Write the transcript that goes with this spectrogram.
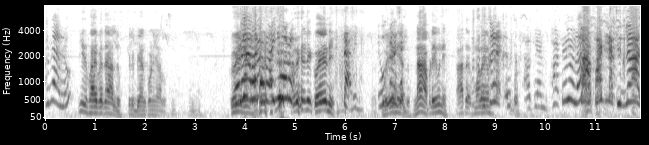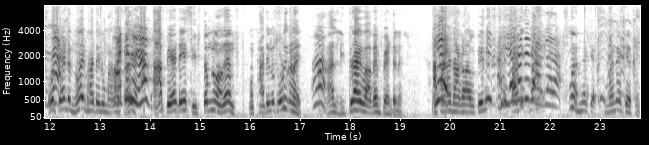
કોને આલું એ ભાઈ બધા હાલો પેલી બેન પણ અરે, કોઈ નહીં. કોઈ નહીં ના આપણે એવું ને આ તો મળે. આ પેન્ટ ફાટેલું લા. ફાટ નાખી લા ઓ પેન્ટ નોય ફાટેલું મારા ફાટેલું. આ પેન્ટ એ સિસ્ટમ નો આવે એમ ફાટેલું થોડું ગણાય. આ લીતરા એવા આવે એમ પેન્ટ ને આ તારે આવતી મને કે મને કે તું.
